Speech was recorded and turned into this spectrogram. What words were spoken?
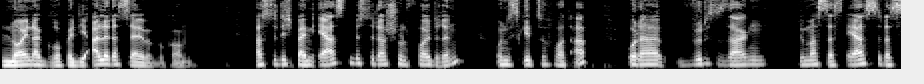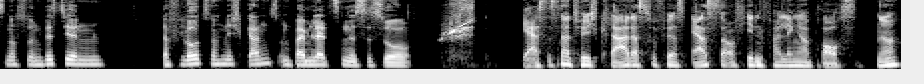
Neuner-Gruppe, die alle dasselbe bekommen? Hast du dich beim ersten, bist du da schon voll drin und es geht sofort ab? Oder würdest du sagen, du machst das erste, das ist noch so ein bisschen, da float's noch nicht ganz und beim letzten ist es so, Ja, es ist natürlich klar, dass du für das erste auf jeden Fall länger brauchst. Ne?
